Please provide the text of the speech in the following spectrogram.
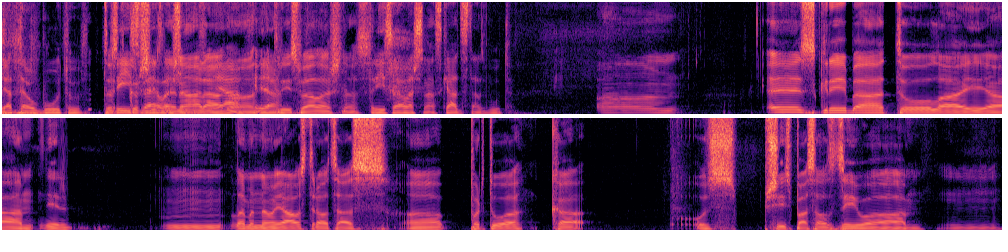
ja tev būtu Tas, trīs kurš izlēma vēlēšanas, ārā jā, no jā, trīs vēlēšanās. trīs vēlēšanās, kādas tās būtu? Um, es gribētu, lai, uh, ir, mm, lai man nav jāuztraucās uh, par to, ka uz šīs pasaules dzīvo mm,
